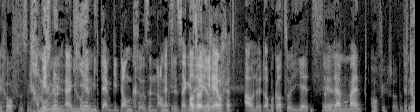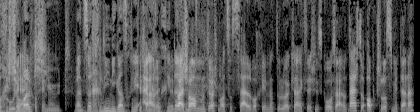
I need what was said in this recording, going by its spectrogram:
Ich hoffe, es sind ich habe mich noch nie mit dem Gedanken auseinandergesetzt. sag Also dir ich ehrlich. ehrlich jetzt auch nicht, aber gerade so jetzt, so in Ja. dem Moment hoffe ich schon. dass Ja, doch, ist schon mal cute. Wenn so kleine, ganz kleine. Enkelkinder Weißt du, warum? du hast mal so selber Kinder und du schaust dann, siehst, wie es groß ist. Und dann hast du so abgeschlossen mit denen.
